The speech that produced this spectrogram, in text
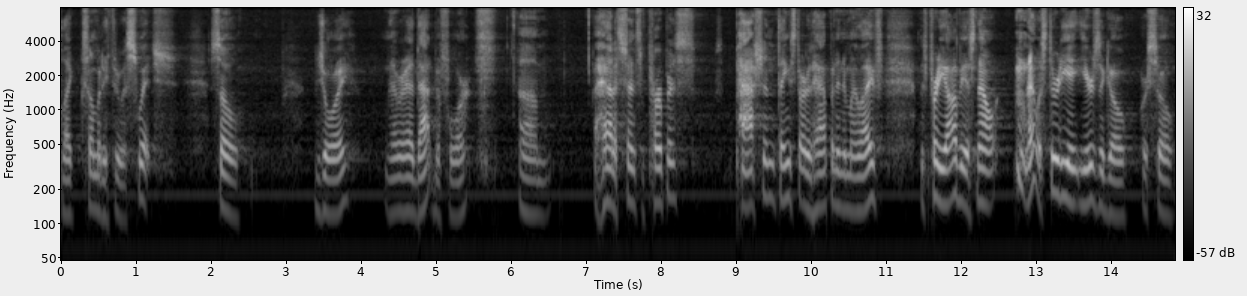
like somebody threw a switch. So, joy, never had that before. Um, I had a sense of purpose, passion, things started happening in my life. It was pretty obvious. Now, that was 38 years ago or so.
